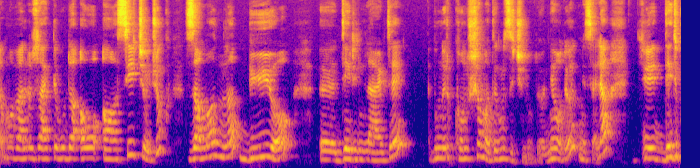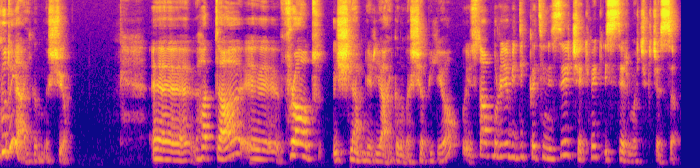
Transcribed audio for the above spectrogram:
Ama ben özellikle burada o asi çocuk zamanla büyüyor derinlerde. Bunları konuşamadığımız için oluyor. Ne oluyor? Mesela dedikodu yaygınlaşıyor. E, hatta e, fraud işlemleri yaygınlaşabiliyor. O yüzden buraya bir dikkatinizi çekmek isterim açıkçası.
